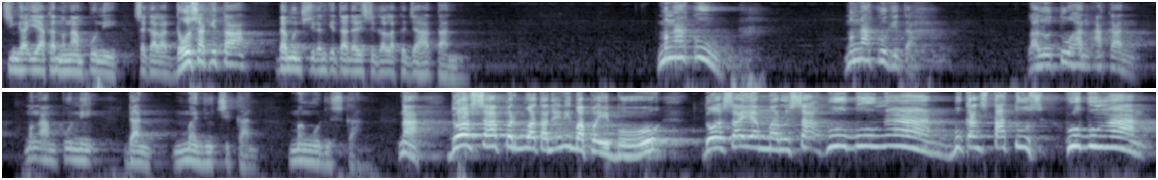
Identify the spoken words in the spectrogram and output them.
Sehingga ia akan mengampuni segala dosa kita dan mensucikan kita dari segala kejahatan. Mengaku. Mengaku kita. Lalu Tuhan akan mengampuni dan menyucikan, menguduskan. Nah, dosa perbuatan ini Bapak Ibu, dosa yang merusak hubungan, bukan status, hubungan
